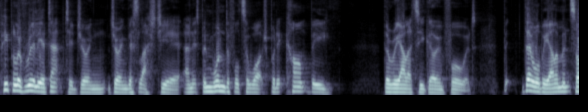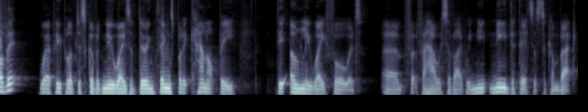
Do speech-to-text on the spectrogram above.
People have really adapted during during this last year, and it's been wonderful to watch. But it can't be the reality going forward. There will be elements of it where people have discovered new ways of doing things, but it cannot be the only way forward um, for, for how we survive. We need need the theatres to come back.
